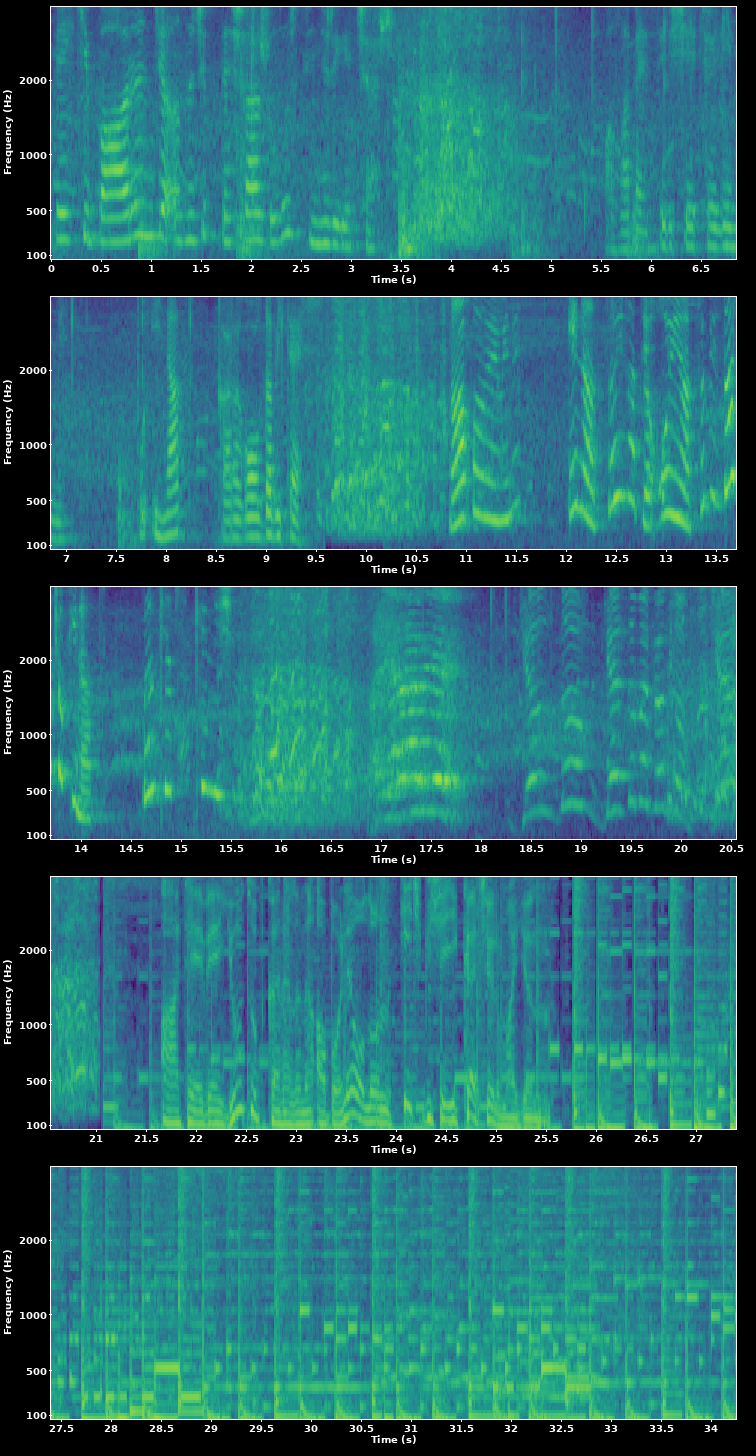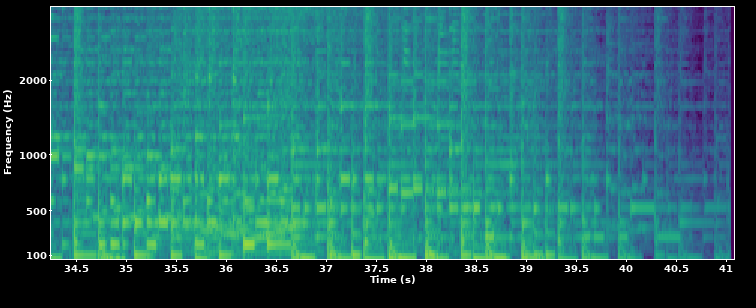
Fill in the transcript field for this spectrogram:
Belki bağırınca azıcık deşarj olur, siniri geçer. Vallahi ben size bir şey söyleyeyim mi? Bu inat karakolda biter. Ne yapalım Emine? İnatsa inat ya. O inatsa biz daha çok inat. Bırak yapsın kendi işini. Geldim, geldim efendim. Geldim. ATV YouTube kanalına abone olun, hiçbir şeyi kaçırmayın.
